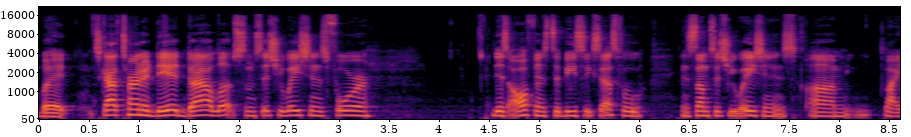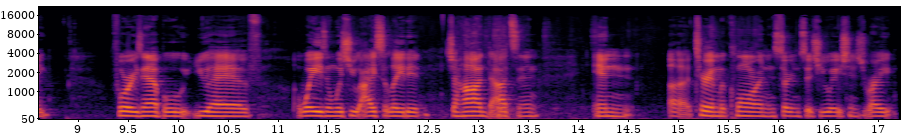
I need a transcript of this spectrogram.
But Scott Turner did dial up some situations for this offense to be successful in some situations. Um, like, for example, you have ways in which you isolated Jahan Dotson and uh, Terry McLaurin in certain situations, right?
